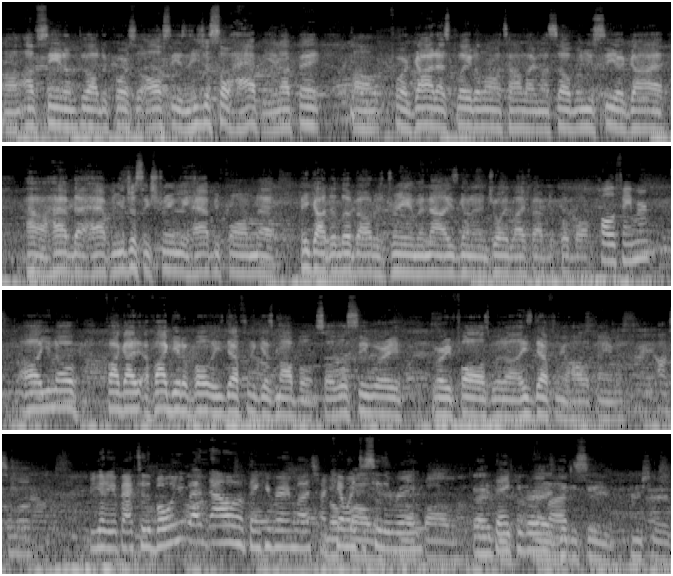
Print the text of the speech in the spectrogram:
I've seen him throughout the course of all season. He's just so happy, and I think uh, for a guy that's played a long time like myself, when you see a guy uh, have that happen, you're just extremely happy for him that he got to live out his dream, and now he's going to enjoy life after football. Hall of Famer? Uh, you know, if I got if I get a vote, he definitely gets my vote. So we'll see where he where he falls, but uh, he's definitely a Hall of Famer. All right, awesome. Well, we got to get back to the bowling event now. Thank you very much. I No can't wait to see the ring. No problem. Thank, Thank you very Hey, much. Good to see you. Appreciate it.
